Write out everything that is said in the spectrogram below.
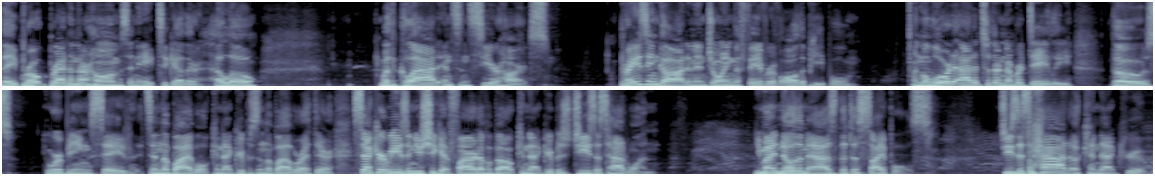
They broke bread in their homes and ate together. Hello. With glad and sincere hearts, praising God and enjoying the favor of all the people. And the Lord added to their number daily those who are being saved. It's in the Bible. Connect Group is in the Bible right there. Second reason you should get fired up about Connect Group is Jesus had one. You might know them as the disciples. Jesus had a Connect Group.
